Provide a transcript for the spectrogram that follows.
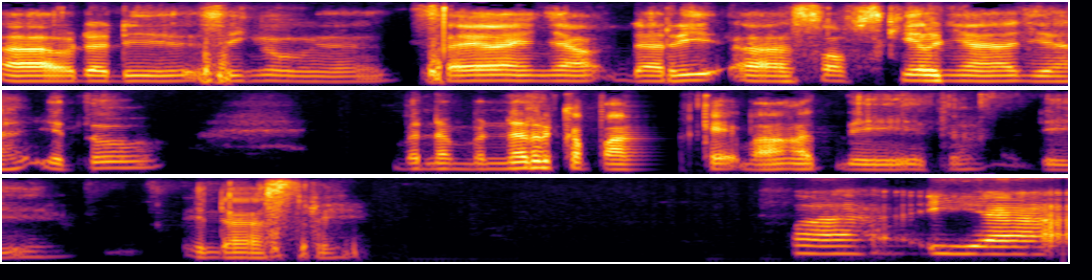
uh, udah disinggung. Saya hanya dari uh, soft skillnya aja. Itu benar-benar kepake banget di itu di industri. Wah, iya.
